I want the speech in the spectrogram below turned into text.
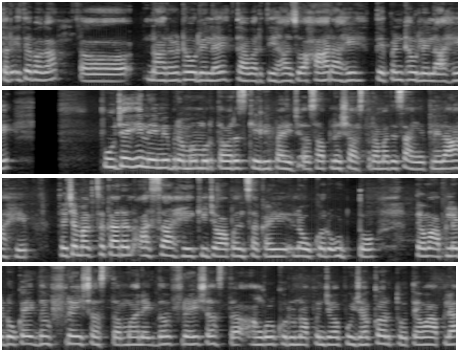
तर इथे बघा नारळ ठेवलेला आहे. त्यावरती हा जो हार आहे ते पण ठेवलेला आहे. पूजा ही नेहमी ब्रह्ममुहूर्तावरच केली पाहिजे असं आपल्या शास्त्रामध्ये सांगितलेलं आहे. त्याच्यामागचं कारण असं आहे की जेव्हा आपण सकाळी लवकर उठतो तेव्हा आपलं डोकं एकदम फ्रेश असतं मन एकदम फ्रेश असतं. आंघोळ करून आपण जेव्हा पूजा करतो तेव्हा आपल्या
